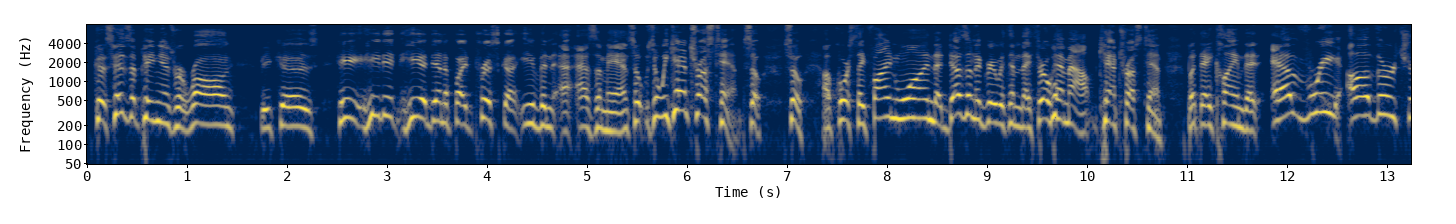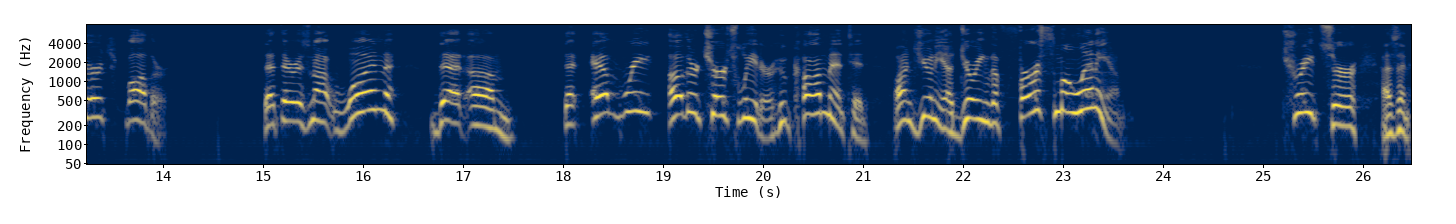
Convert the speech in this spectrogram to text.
because his opinions were wrong because he, he didn't, he identified Prisca even as a man. So, so we can't trust him. So, so of course they find one that doesn't agree with him. They throw him out. Can't trust him. But they claim that every other church father, that there is not one that, um, that every other church leader who commented on Junia during the first millennium treats her as an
